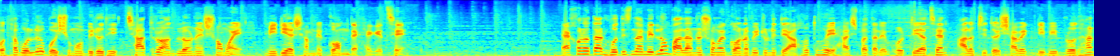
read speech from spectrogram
কথা বললেও বৈষম্য বিরোধী ছাত্র আন্দোলনের সময় মিডিয়ার সামনে কম দেখা গেছে। এখনও তার হদিস না মিললেও পালানোর সময় গণপিটুনিতে আহত হয়ে হাসপাতালে ভর্তি আছেন আলোচিত সাবেক ডিবি প্রধান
